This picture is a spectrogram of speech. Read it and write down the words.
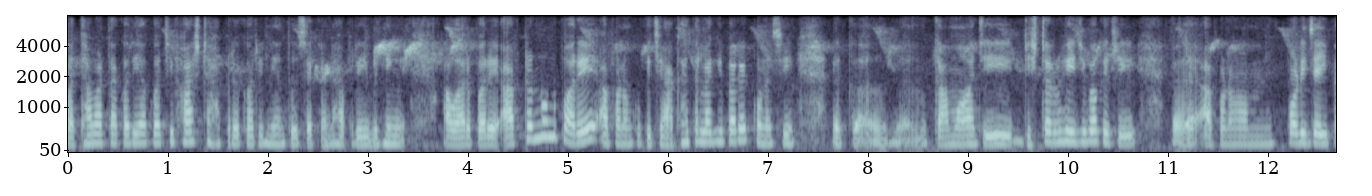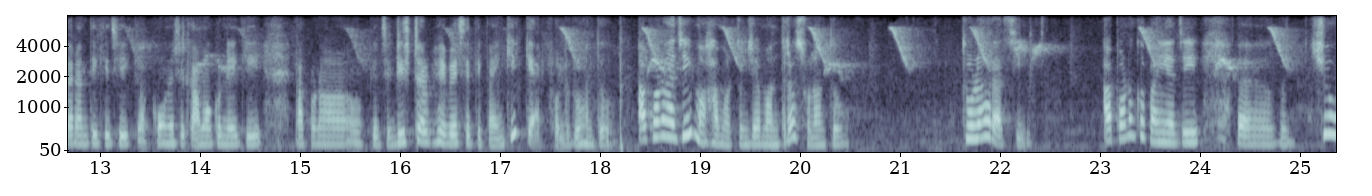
କଥାବାର୍ତ୍ତା କରିବାକୁ ଅଛି ଫାର୍ଷ୍ଟ ହାଫ୍ରେ କରିନିଅନ୍ତୁ ସେକେଣ୍ଡ ହାଫ୍ରେ ଇଭିନିଂ ଆୱାର୍ ପରେ ଆଫ୍ଟରନୁନ୍ ପରେ ଆପଣଙ୍କୁ କିଛି ଆଘାତ ଲାଗିପାରେ କୌଣସି କାମ ଆଜି ଡିଷ୍ଟର୍ବ ହେଇଯିବ କିଛି ଆପଣ ପଡ଼ିଯାଇପାରନ୍ତି କିଛି କୌଣସି କାମକୁ ନେଇକି ଆପଣ କିଛି ଡିଷ୍ଟର୍ବ ହେବେ ସେଥିପାଇଁ କି କେୟାରଫୁଲ୍ ରୁହନ୍ତୁ ଆପଣ ଆଜି ମହାମୃତ୍ୟୁଞ୍ଜୟ ମନ୍ତ୍ର ଶୁଣନ୍ତୁ ତୁଳା ରାଶି आपण आज जो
